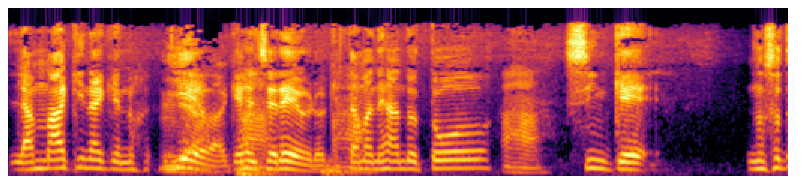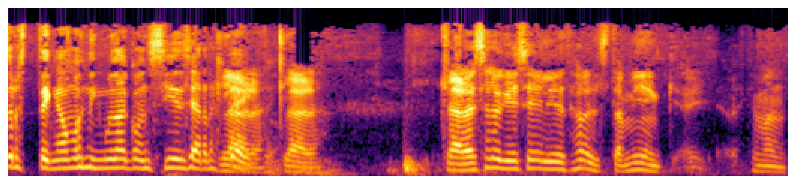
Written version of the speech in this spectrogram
la máquina que nos lleva, que es el cerebro, que está manejando todo Ajá. sin que nosotros tengamos ninguna conciencia al respecto. Claro, claro. Claro, eso es lo que dice Elliot Holtz también. Que, este man,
